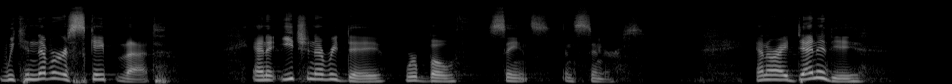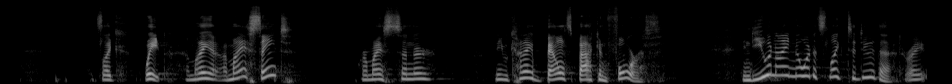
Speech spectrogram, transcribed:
we can never escape that. And at each and every day, we're both saints and sinners. And our identity, it's like, wait, am I, am I a saint or am I a sinner? And you kind of bounce back and forth. And you and I know what it's like to do that, right?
